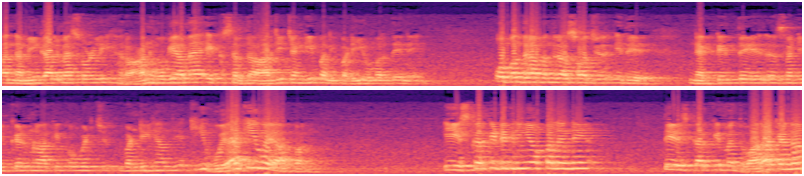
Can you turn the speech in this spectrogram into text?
ਆ ਨਵੀਂ ਗੱਲ ਮੈਂ ਸੁਣ ਲਈ, ਹੈਰਾਨ ਹੋ ਗਿਆ ਮੈਂ, ਇੱਕ ਸਰਦਾਰ ਜੀ ਚੰਗੀ ਭਲੀ ਬੜੀ ਉਮਰ ਦੇ ਨੇ। ਉਹ 15 1500 ਚ ਇਹਦੇ ਨੈਗੇਟਿਵ ਦੇ ਸਰਟੀਫਿਕੇਟ ਬਣਾ ਕੇ ਕੋਵਿਡ ਚ ਵੰਡੀ ਜਾਂਦੀ ਹੈ ਕੀ ਹੋਇਆ ਕੀ ਹੋਇਆ ਆਪਾਂ ਨੂੰ? ਇਸ ਕਰਕੇ ਡਿਗਰੀਆਂ ਆਪਾਂ ਲੈਂਦੇ ਆ? ਤੇ ਇਸ ਕਰਕੇ ਮੈਂ ਦੁਬਾਰਾ ਕਹਿਣਾ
